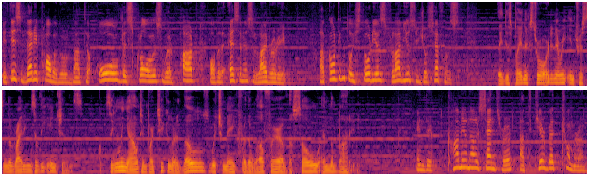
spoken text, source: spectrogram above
It is very probable that all the scrolls were part of the Essenes library. According to historian Flavius Josephus, they display an extraordinary interest in the writings of the ancients, singling out in particular those which make for the welfare of the soul and the body. In the communal center at Khirbet Qumran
